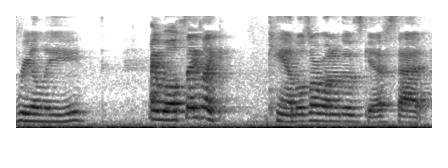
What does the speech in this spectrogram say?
Really? I will say, like, candles are one of those gifts that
